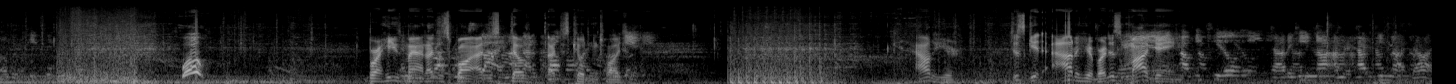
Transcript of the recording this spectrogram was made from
other people. Woo! Bro, he's And mad. I just spawned. I just. I just killed him twice. again. Out of here. Just get out of here, bro. This is my game. How he me? How did he not? I mean, how did he not die?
